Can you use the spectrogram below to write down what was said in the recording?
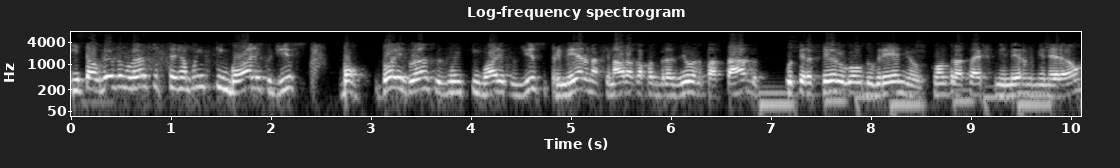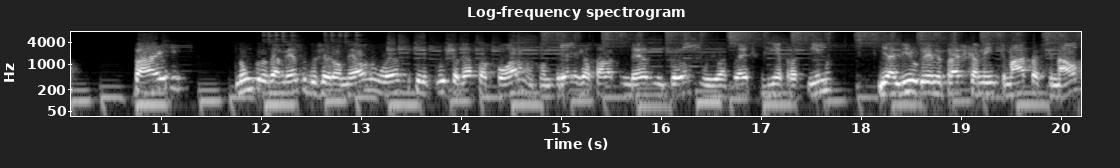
e talvez um lance que seja muito simbólico disso, bom, dois lances muito simbólicos disso, primeiro na final da Copa do Brasil ano passado, o terceiro gol do Grêmio contra o Atlético Mineiro no Mineirão, sai num cruzamento do Jeromel, num lance que ele puxa dessa forma, quando o Grêmio já estava com 10 no campo e o Atlético vinha para cima, e ali o Grêmio praticamente mata a final.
